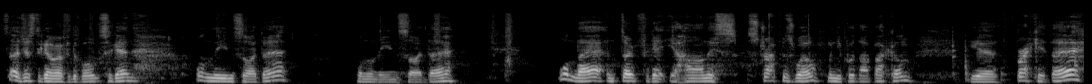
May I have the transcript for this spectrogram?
So just to go over the bolts again, one on the inside there, one on the inside there, one there and don't forget your harness strap as well when you put that back on. Your bracket there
